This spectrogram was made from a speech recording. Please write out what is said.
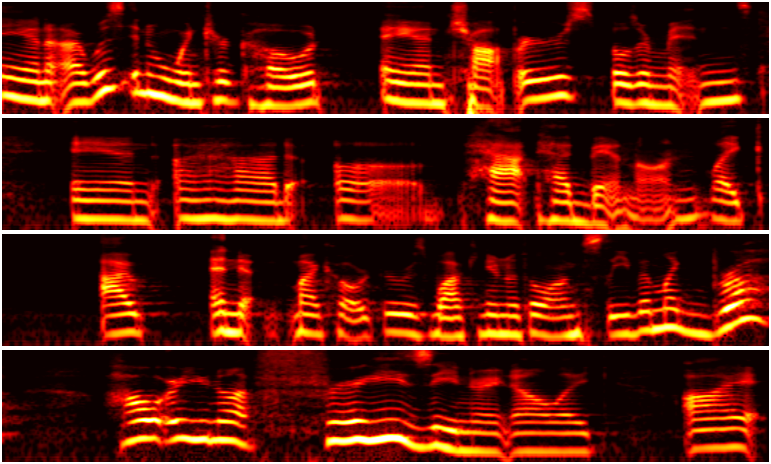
and I was in a winter coat and choppers, those are mittens, and I had a hat headband on. Like I and my coworker was walking in with a long sleeve. I'm like, bruh, how are you not freezing right now? Like I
